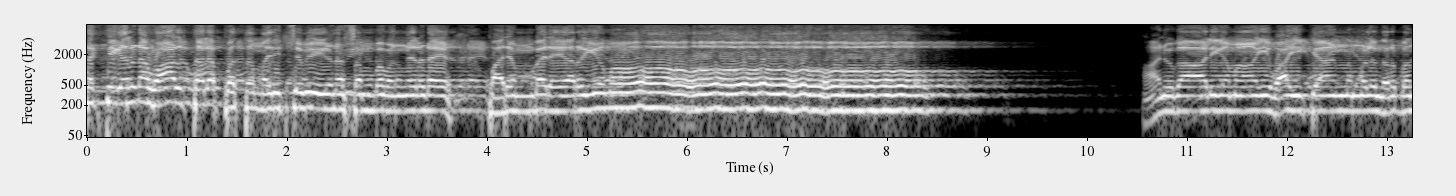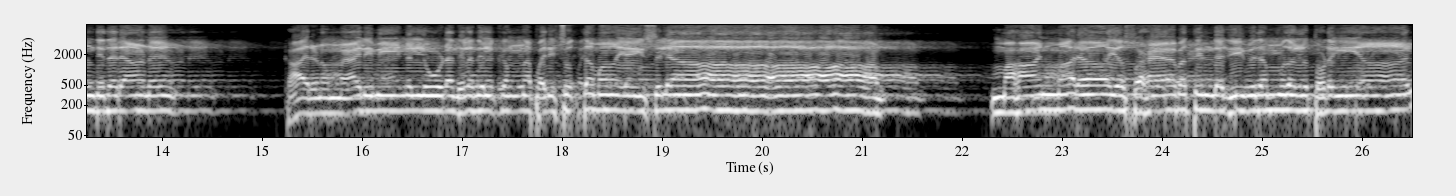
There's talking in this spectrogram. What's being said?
ശക്തികളുടെ വാൾ തലപ്പത്ത് മരിച്ചു വീണ സംഭവങ്ങളുടെ പരമ്പര അറിയുമോ? ആനുകാലികമായി വായിക്കാൻ നമ്മൾ നിർബന്ധിതരാണ്. കാരണം ആലിമീനിലൂടെ നിലനിൽക്കുന്ന പരിശുദ്ധമായ ഇസ്ലാം മഹാന്മാരായ സ്വഹാബത്തിന്റെ ജീവിതം മുതൽ തുടങ്ങിയാൽ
